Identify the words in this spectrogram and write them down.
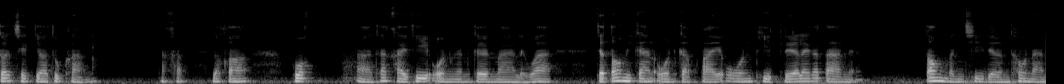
ก็เช็คยอดทุกครั้งนะครับ แล้วก็พวกถ้าใครที่โอนเงินเกินมาหรือว่าจะต้องมีการโอนกลับไปโอนผิดหรืออะไรก็ตามเนี่ยต้องบัญชีเดิมเท่านั้น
